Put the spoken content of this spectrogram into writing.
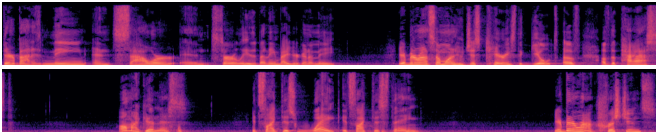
They're about as mean and sour and surly as about anybody you're going to meet. You ever been around someone who just carries the guilt of, of the past? Oh my goodness. It's like this weight, it's like this thing. You ever been around Christians?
